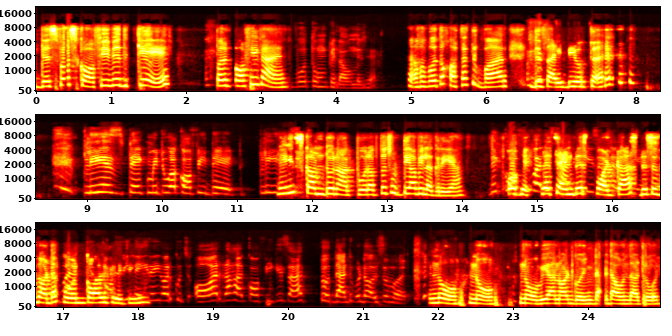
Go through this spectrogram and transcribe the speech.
दिस वॉज़ कॉफ़ी विद के पर कॉफ़ी कहाँ है? वो तुम पिलाओ मुझे। वो तो हर बार डिसाइड ही होता है। Please take me to a coffee date please please come to Nagpur अब तो छुट्टियाँ भी लग रही है। Okay, वाली let's end सारी this चीज़ें चलती podcast. है। This is और वो कुछ और रहा कॉफ़ी के साथ तो that would also work no, no, we are not going da- down that road.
